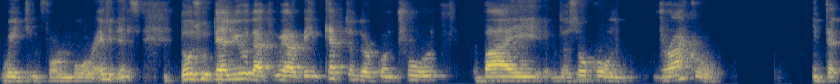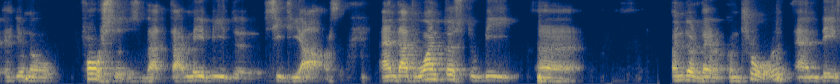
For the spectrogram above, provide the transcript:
waiting for more evidence, those who tell you that we are being kept under control by the so-called Draco, you know, forces that are maybe the CTRs and that want us to be uh, under their control and they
